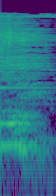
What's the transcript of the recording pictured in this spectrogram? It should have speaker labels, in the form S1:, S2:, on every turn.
S1: you.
